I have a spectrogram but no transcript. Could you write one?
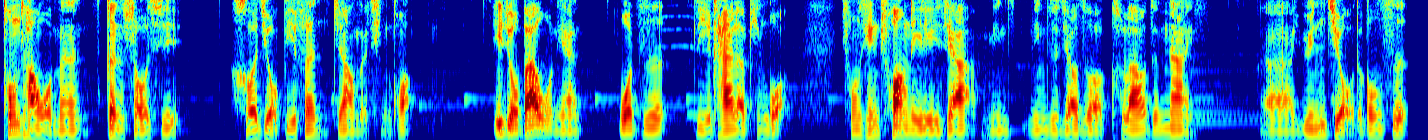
通常我们更熟悉“合久必分”这样的情况。一九八五年，沃兹离开了苹果，重新创立了一家名名字叫做 Cloud Nine，呃，云九的公司，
